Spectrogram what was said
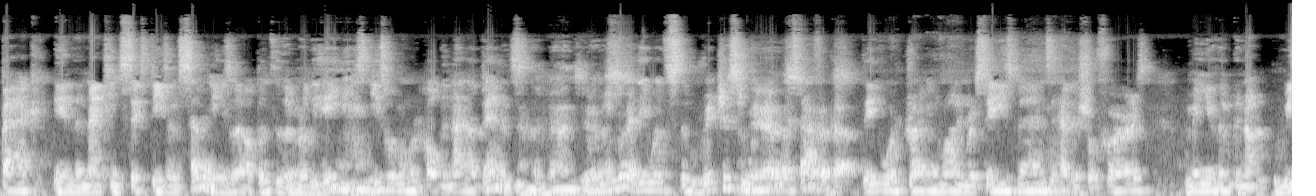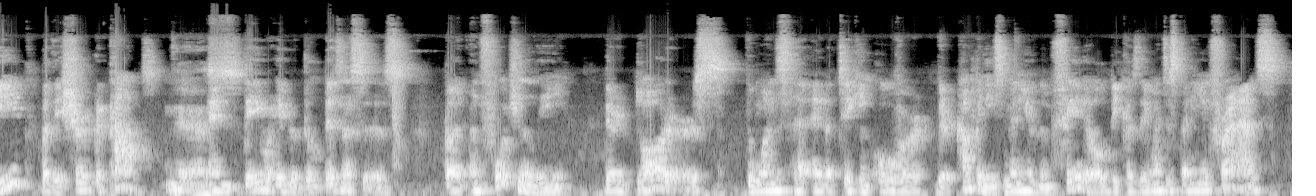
back in the 1960s and 70s up into the early 80s. These women were called the Nana Benz. and the bands, yes. Remember, they were the richest women in Yes, West yes. Africa. They were driving around in Mercedes Benz. They had their chauffeurs. Many of them could not read, but they sure could count. Yes. And they were able to build businesses. But unfortunately, their daughters, the ones that end up taking over their companies, many of them failed because they went to study in France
